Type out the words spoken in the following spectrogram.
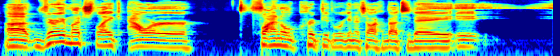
uh, very much like our final cryptid we're going to talk about today, it,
